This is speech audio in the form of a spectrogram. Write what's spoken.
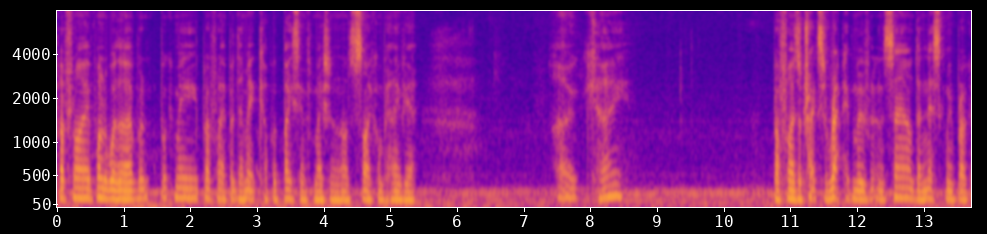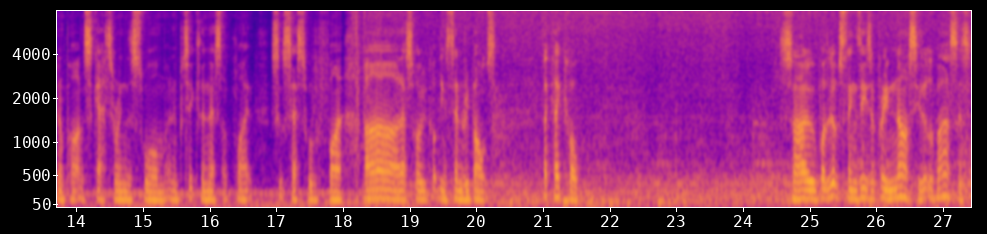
Bloodfly, wonder whether would book me, Bloodfly epidemic, couple of base information on cycle behaviour. Okay. Bloodflies attracted to rapid movement and sound, their nests can be broken apart and scattering the swarm, and in particular nests are quite successful to fire. Ah, that's why we've got the incendiary bolts. Okay, cool. So, by the looks of things, these are pretty nasty little bastards.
